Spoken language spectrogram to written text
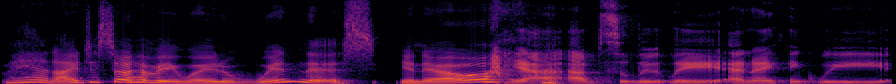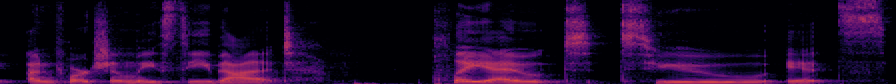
man, I just don't have any way to win this, you know? yeah, absolutely. And I think we unfortunately see that play out to its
